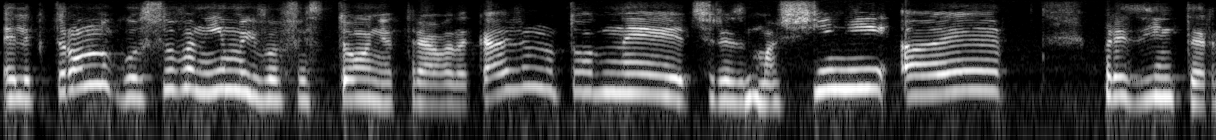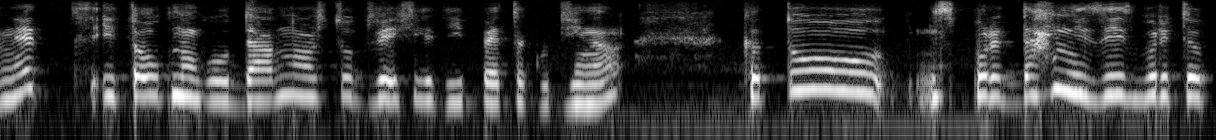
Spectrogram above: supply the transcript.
електронно гласуване има и в Естония, трябва да кажем, но то не е чрез машини, а е през интернет и то от много отдавна, още от 2005 година като според данни за изборите от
